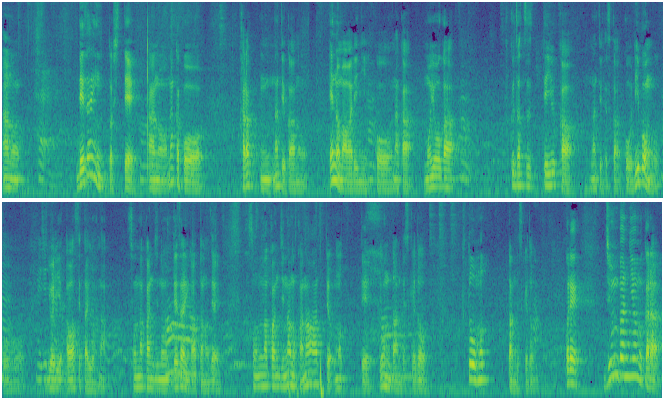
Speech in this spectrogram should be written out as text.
あのデザインとして、うん。あのなんかこうからんなんていうかあの絵の周りにうん。こうなんか模様がう複雑っていうかなんていうんですかこうリボンをこう、ねじったより合わせたようなそんな感じのデザインがあったのでそんな感じなのかなって思って読んだんですけどふと思ったんですけどうん。これ順番に読むから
